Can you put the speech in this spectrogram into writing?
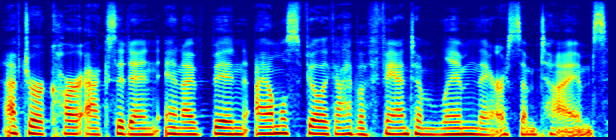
after a car accident. And I've been, I almost feel like I have a phantom limb there sometimes.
